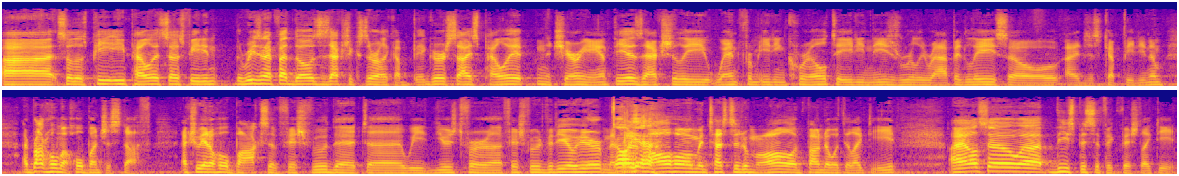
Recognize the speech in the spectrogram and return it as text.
Uh, so those PE pellets I was feeding. The reason I fed those is actually because they're like a bigger size pellet, and the cherry anthias actually went from eating krill to eating these really rapidly. So I just kept feeding them. I brought home a whole bunch of stuff. Actually, we had a whole box of fish food that uh, we used for a fish food video here. And I Oh, brought yeah. all home and tested them all and found out what they like to eat. I also, uh, these specific fish like to eat.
